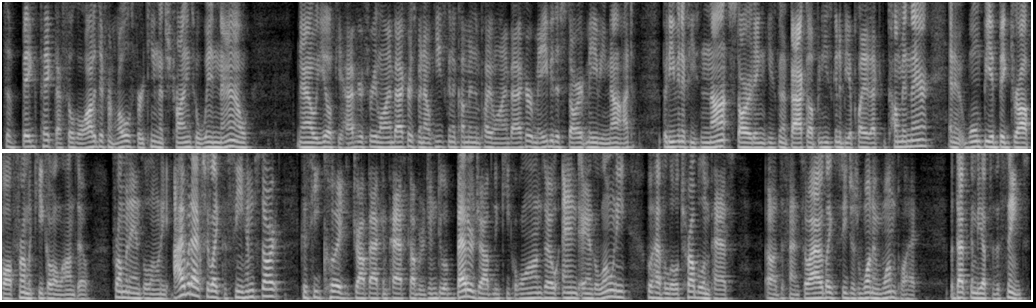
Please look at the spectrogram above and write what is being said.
It's a big pick that fills a lot of different roles for a team that's trying to win now. Now, look, you have your three linebackers, but now he's going to come in and play linebacker, maybe to start, maybe not. But even if he's not starting, he's going to back up and he's going to be a player that can come in there, and it won't be a big drop off from a Kiko Alonso, from an Anzalone. I would actually like to see him start because he could drop back in pass coverage and do a better job than Kiko Alonso and Anzalone, who have a little trouble in pass uh, defense. So I would like to see just one in one play, but that's going to be up to the Saints.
